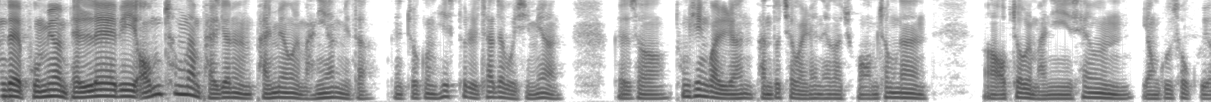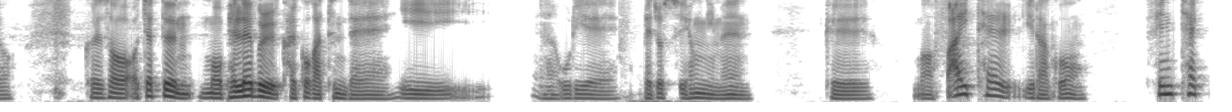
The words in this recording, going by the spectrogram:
근데 보면 벨랩이 엄청난 발견을 발명을 많이 합니다. 그 조금 히스토리를 찾아보시면 그래서 통신 관련 반도체 관련 해 가지고 엄청난 어, 업적을 많이 세운 연구소고요. 그래서 어쨌든 뭐 Bell Lab을 갈 것 같은데 이 어, 우리의 베조스 형님은 그뭐 Fitel이라고 fintech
